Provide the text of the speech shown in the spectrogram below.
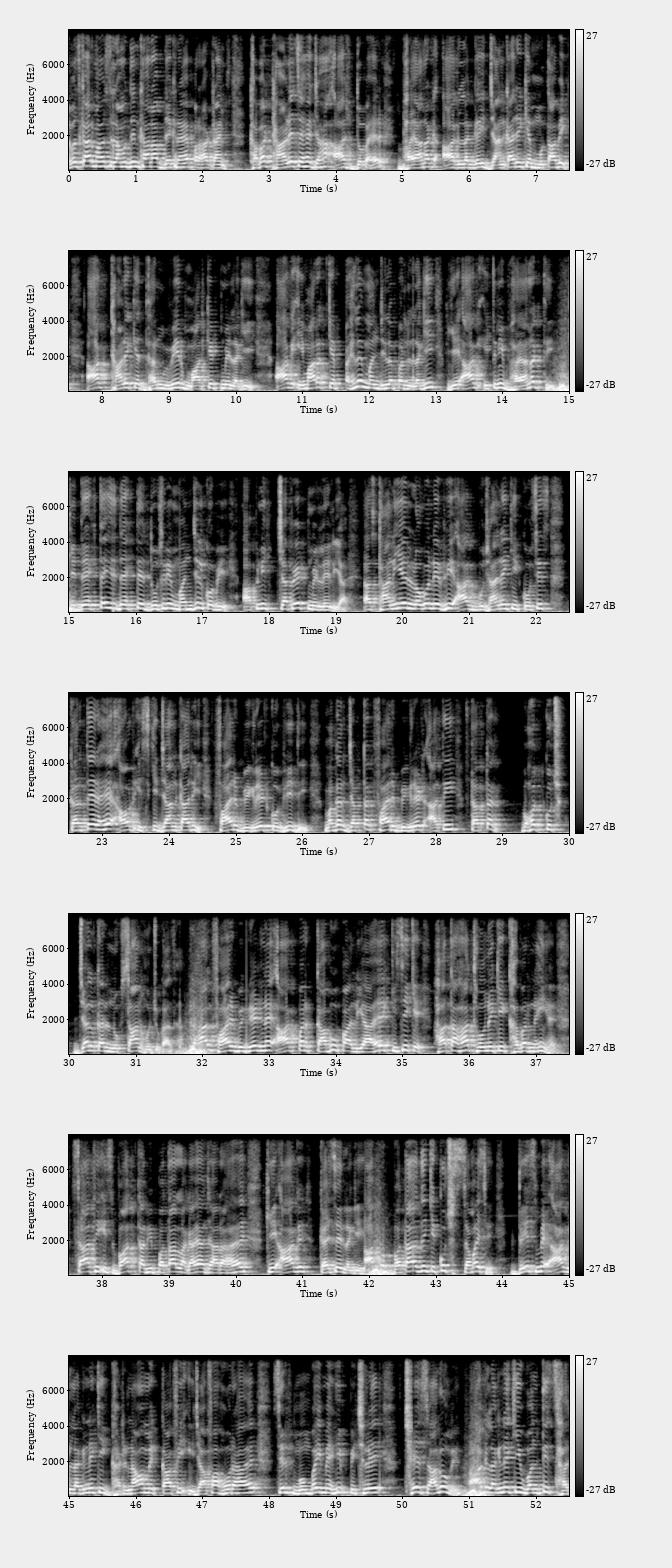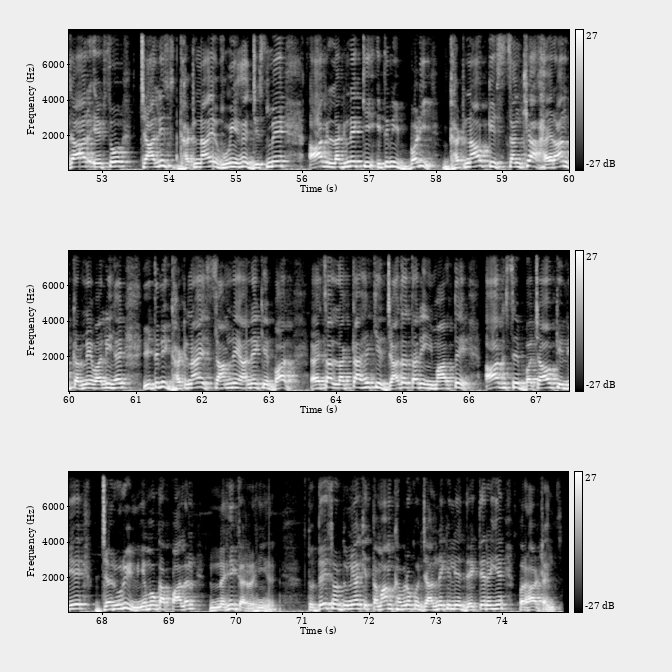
नमस्कार, मैं सलामुद्दीन खान, आप देख रहे हैं प्रहार टाइम्स। खबर ठाणे से है, जहाँ आज दोपहर भयानक आग लग गई। जानकारी के मुताबिक, आग ठाणे के धर्मवीर मार्केट में लगी। आग इमारत के पहले मंजिले पर लगी। ये आग इतनी भयानक थी कि देखते ही देखते दूसरी मंजिल को भी अपनी चपेट में ले लिया। स्थानीय लोगों ने भी आग बुझाने की कोशिश करते रहे और इसकी जानकारी फायर ब्रिगेड को भी दी। मगर जब तक फायर ब्रिगेड आती, तब तक बहुत कुछ जलकर नुकसान हो चुका था। फ़िलहाल फायर ब्रिगेड ने आग पर काबू पा लिया है, किसी के हाथाहाथ होने की खबर नहीं है। साथ ही इस बात का भी पता लगाया जा रहा है कि आग कैसे लगी है। आपको बता दें कि कुछ समय से देश में आग लगने की घटनाओं में काफ़ी इजाफा हो रहा है। सिर्फ़ मुंबई में ही पिछले छह सालों में आग लगने की उनतीस हज़ार एक सौ चालीस घटनाएँ हुई हैं, जिसमें आग लगने की इतनी बड़ी घटनाओं की संख्या हैरान करने वाली है। इतनी घटनाएँ सामने आने के बाद ऐसा लगता है कि ज़्यादातर इमारतें आग से बचाव के लिए ज़रूरी नियमों का पालन नहीं कर रही हैं। तो देश और दुनिया की तमाम खबरों को जानने के लिए देखते रहिए, प्रहार टाइम्स।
